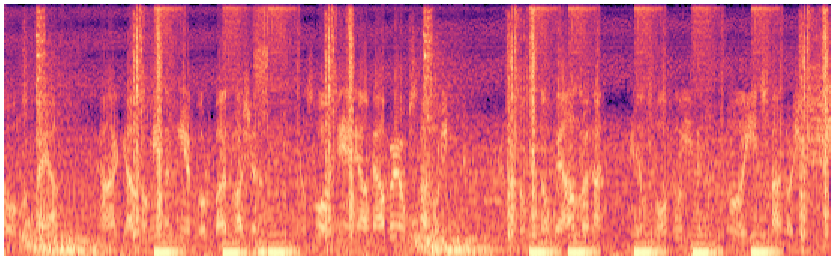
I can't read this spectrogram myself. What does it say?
Olmeja. Aika mielen kurva vaša. Jos lov mijenja me abraumstanoši. Kada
